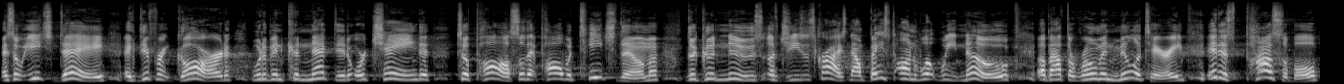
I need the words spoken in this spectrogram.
And so each day, a different guard would have been connected or chained to Paul so that Paul would teach them the good news of Jesus Christ. Now, based on what we know about the Roman military, it is possible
